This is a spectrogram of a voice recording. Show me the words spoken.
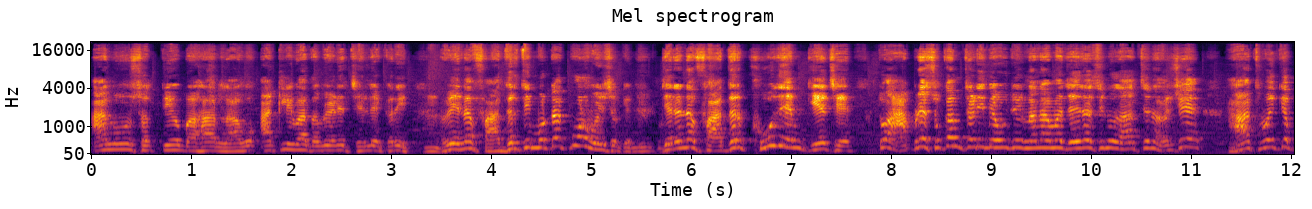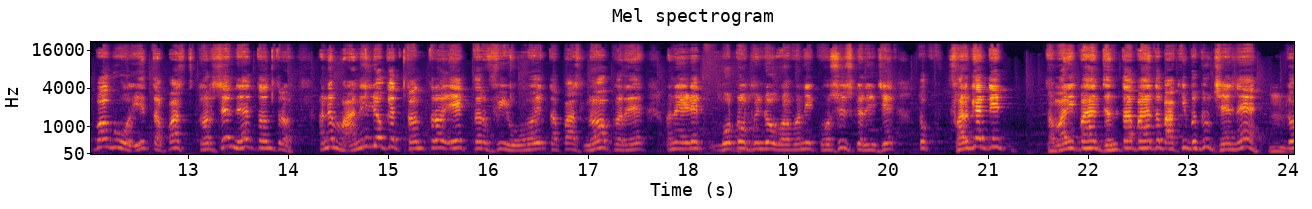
આનું સત્ય બહાર લાવો. આટલી વાત હવે એને છેલ્લે કરી. હવે એના ફાધરથી મોટા કોણ હોઈ શકે? જ્યારે એના ફાધર ખુદ એમ કે છે તો આપણે શું કામ ચડી દેવું જોઈએ? નાનામાં જયરાસિંહ નો હાથ છે ને હશે? હાથ હોય કે પગ હોય એ તપાસ કરશે ને તંત્ર. અને માની લો કે તંત્ર એક તરફી હોય તપાસ ન કરે અને એને ગોટો પીંડો વાવવાની કોશિશ કરી છે તો ફરગેટ ઇટ તમારી પાસે જનતા પાસે તો બાકી બધું છે ને? તો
